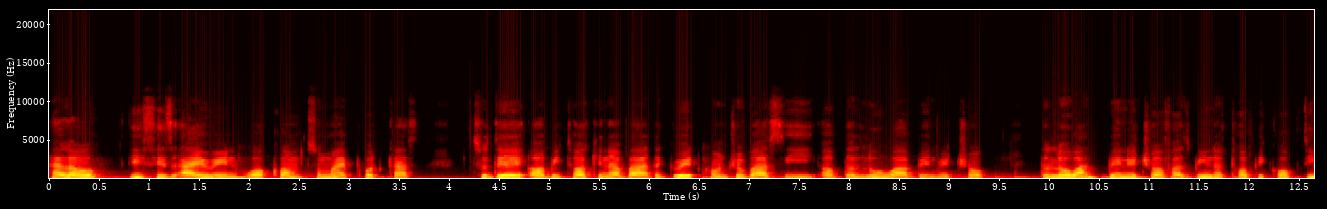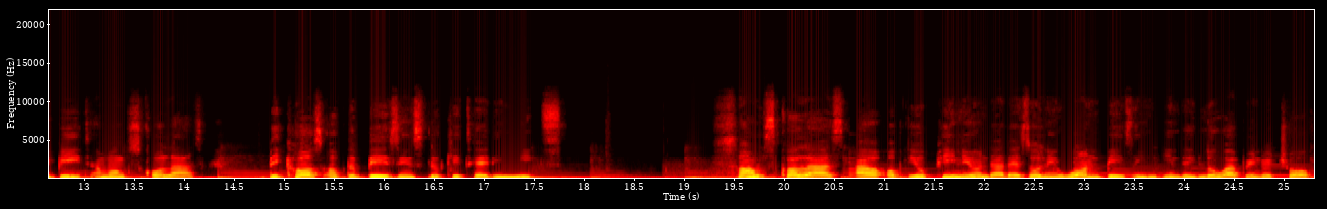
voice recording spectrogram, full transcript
Hello, this is Irene. Welcome to my podcast. Today I'll be talking about the great controversy of the Lower Benue Trough. The Lower Benue Trough has been a topic of debate among scholars because of the basins located in it. Some scholars are of the opinion that there's only one basin in the Lower Benue Trough,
